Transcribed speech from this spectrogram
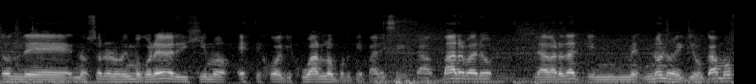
donde nosotros nos vimos con Ever y dijimos, este juego hay que jugarlo porque parece que está bárbaro. La verdad que no nos equivocamos.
